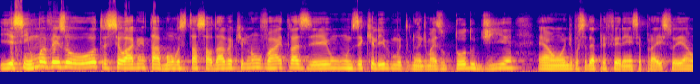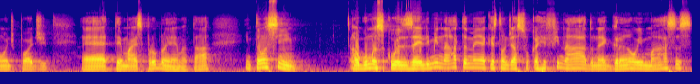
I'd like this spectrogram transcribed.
E assim, uma vez ou outra, se seu acne está bom, você está saudável, aquilo não vai trazer um desequilíbrio muito grande, mas o todo dia é onde você dá preferência para isso aí, é onde pode é, ter mais problema, tá? Então, assim, algumas coisas a eliminar também a questão de açúcar refinado, né, grão e massas,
